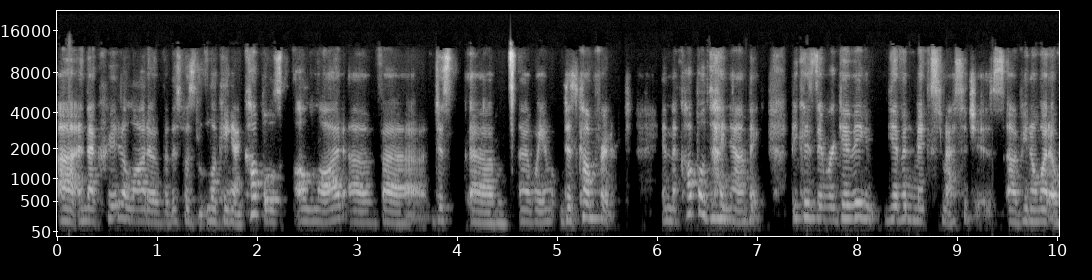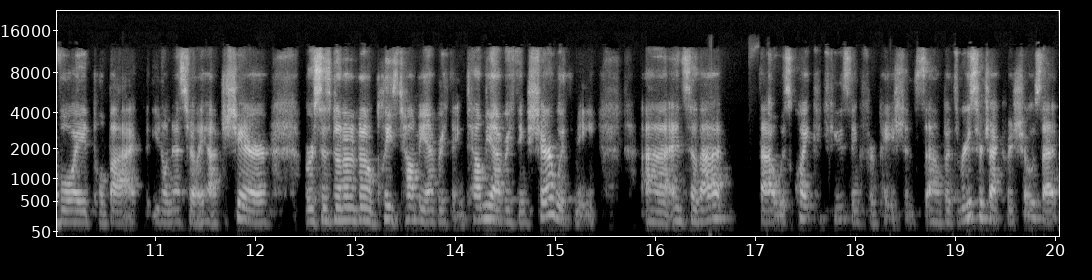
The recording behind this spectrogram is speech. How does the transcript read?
Uh, and that created a lot of this was looking at couples a lot of uh, dis, um, discomfort in the couple dynamic because they were giving given mixed messages of you know what avoid pull back you don't necessarily have to share versus no no no, no please tell me everything. Tell me everything. Share with me. Uh, and so that that was quite confusing for patients. Uh, but the research actually shows that,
